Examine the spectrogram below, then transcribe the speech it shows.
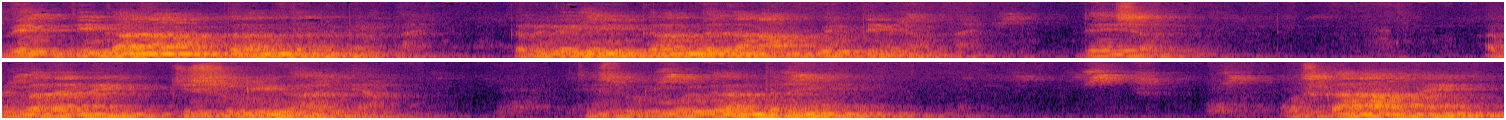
व्यक्ति का नाम ग्रंथ में पड़ता है। कभी कभी ग्रंथ का नाम व्यक्ति में आता है। जैसा अभी बताया मैं चिस्सु की कहा गया। चिस्सु की कोई ग्रंथ नहीं है। उसका नाम है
